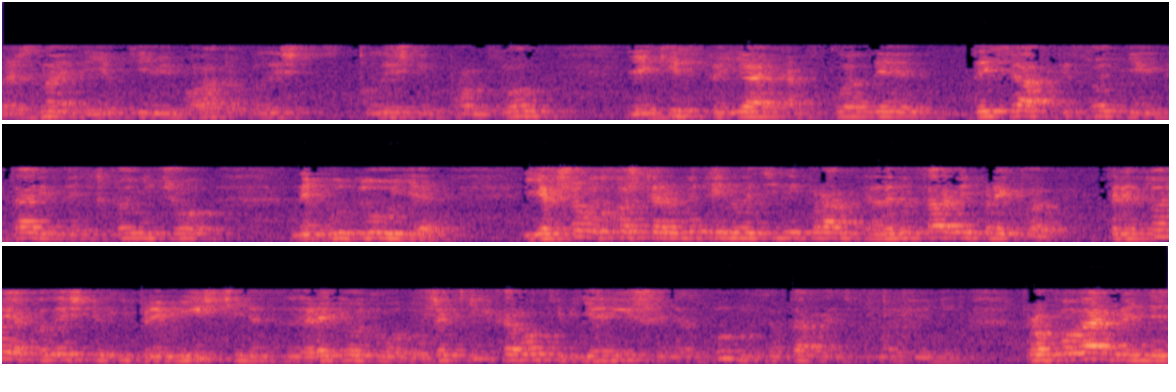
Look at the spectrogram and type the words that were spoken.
Ви ж знаєте, є в Києві багато колишніх промзон, які стоять там склади десятки, сотні гектарів, де ніхто нічого не будує. І якщо ви хочете робити інноваційний план, елементарний приклад, територія колишнього і приміщення радіозводу, вже кілька років є рішення суду в Севдарницькому районі про повернення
